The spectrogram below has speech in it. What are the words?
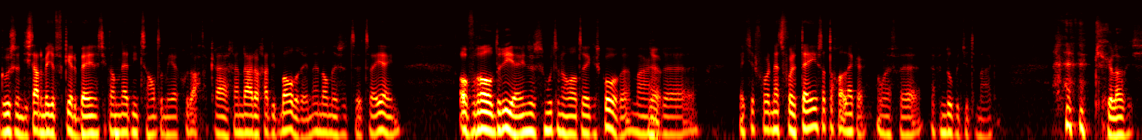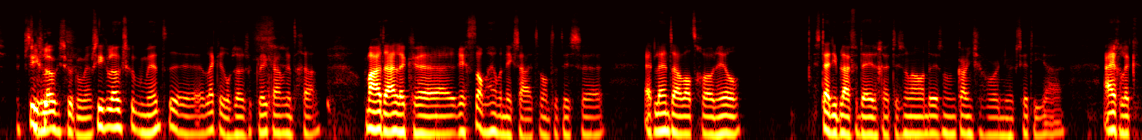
Goosen, die staat een beetje op het verkeerde been, dus die kan net niet zijn hand er meer goed achter krijgen. En daardoor gaat die bal erin en dan is het eh, 2-1. Overal 3-1, dus we moeten nog wel twee keer scoren. Maar Ja. eh, weet je, voor, net voor de thee is dat toch wel lekker om even, even een doelpuntje te maken. Psychologisch. Psychologisch goed moment. Psychologisch goed moment. eh, lekker om zo zijn kleedkamer in te gaan. Maar uiteindelijk eh, richt het allemaal helemaal niks uit. Want het is eh, Atlanta wat gewoon heel steady blijft verdedigen. Het is nog wel, er is nog een kansje voor New York City. Eigenlijk,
